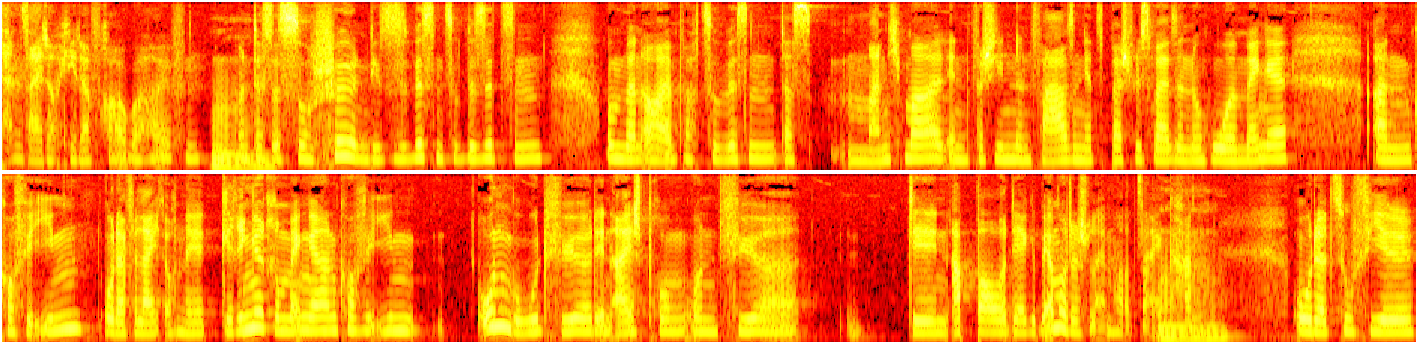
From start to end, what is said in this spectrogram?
dann sei doch jeder Frau geholfen. Mhm. Und das ist so schön, dieses Wissen zu besitzen, um dann auch einfach zu wissen, dass manchmal in verschiedenen Phasen jetzt beispielsweise eine hohe Menge an Koffein oder vielleicht auch eine geringere Menge an Koffein ungut für den Eisprung und für den Abbau der Gebärmutterschleimhaut sein kann. Mhm. Oder zu viel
